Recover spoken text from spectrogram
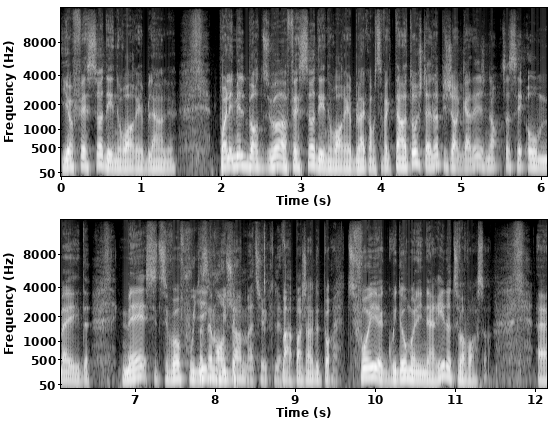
Il a fait ça des noirs et blancs, là. Paul-Émile Bordua a fait ça des noirs et blancs comme ça. Fait que tantôt, j'étais là, puis je regardais, je non, ça, c'est homemade. Mais si tu vas fouiller. Ça, c'est mon Guido- Mathieu, qui l'a Bon, fait. pas, j'en doute pas. Tu fouilles euh, Guido Molinari, là, tu vas voir ça. Euh,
